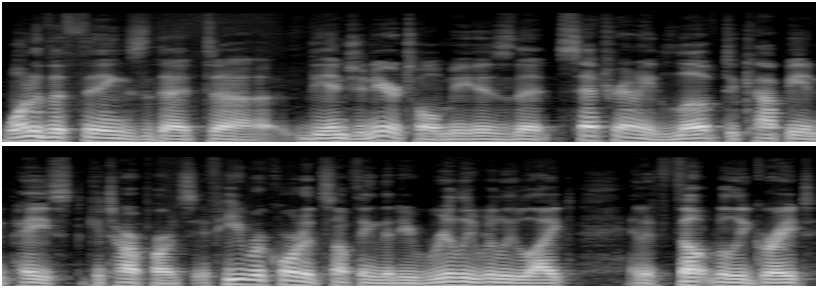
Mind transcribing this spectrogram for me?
one of the things that uh, the engineer told me is that Satriani loved to copy and paste guitar parts. If he recorded something that he really, really liked and it felt really great,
